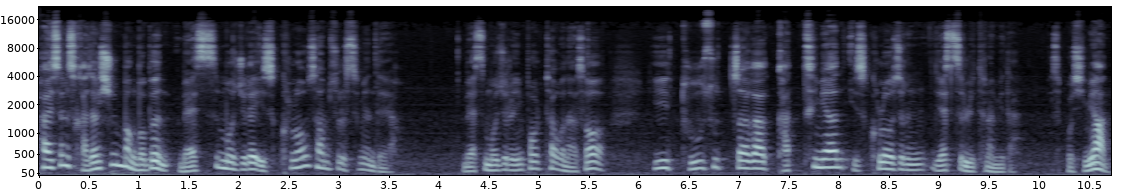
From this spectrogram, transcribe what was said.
파이썬에서 가장 쉬운 방법은 math 모듈에 is close 함수를 쓰면 돼요. math 모듈을 임포트하고 나서 이 두 숫자가 같으면 is close는 yes를 리턴합니다. 그래서 보시면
